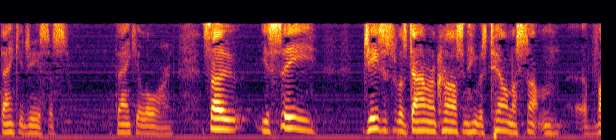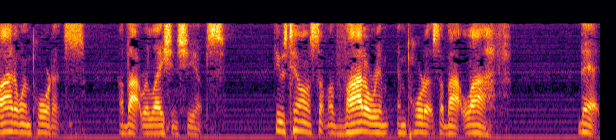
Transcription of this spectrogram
Thank you, Jesus. Thank you, Lord. So you see, Jesus was dying on the cross and he was telling us something of vital importance about relationships. He was telling us something of vital importance about life. That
